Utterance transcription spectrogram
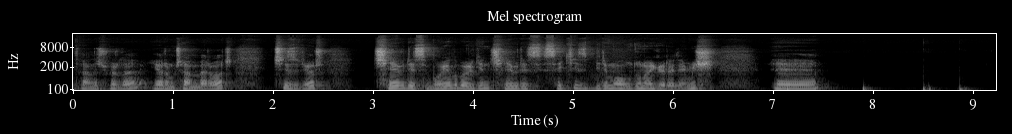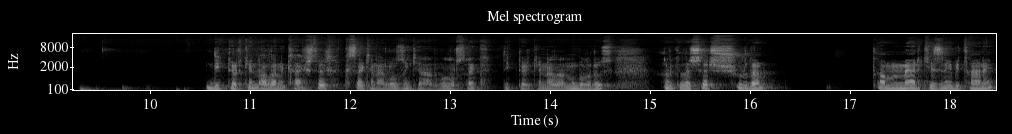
tane şurada yarım çember var çiziliyor. Çevresi boyalı bölgenin çevresi 8 birim olduğuna göre demiş. Ee, dikdörtgenin alanı kaçtır? Kısa kenarlı uzun kenarlı bulursak dikdörtgenin alanını buluruz. Arkadaşlar şuradan tam merkezine bir tane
